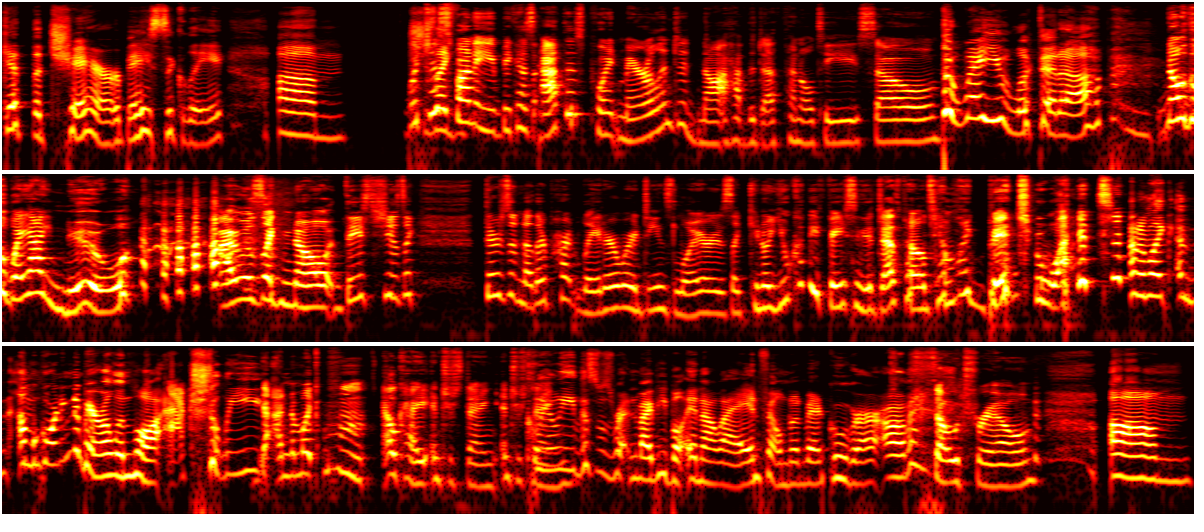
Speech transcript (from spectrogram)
get the chair, basically. Um, Which is like, funny because at this point, Maryland did not have the death penalty. So, The way you looked it up. no, the way I knew, I was like, no. They, she was like, there's another part later where Dean's lawyer is like, you know, you could be facing the death penalty. I'm like, bitch, what? And I'm like, "Um, I'm according to Maryland law, actually. Yeah, and I'm like, hmm, okay, interesting, interesting. Clearly, this was written by people in LA and filmed in Vancouver. Um, so true. Um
